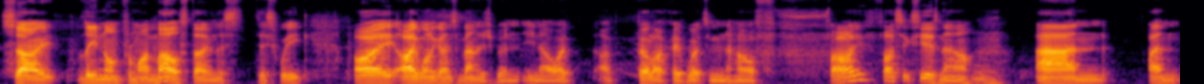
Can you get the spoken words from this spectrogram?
So leading on from my milestone this this week, I I want to go into management. You know, I I feel like I've worked in half five five six years now Hmm. and and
